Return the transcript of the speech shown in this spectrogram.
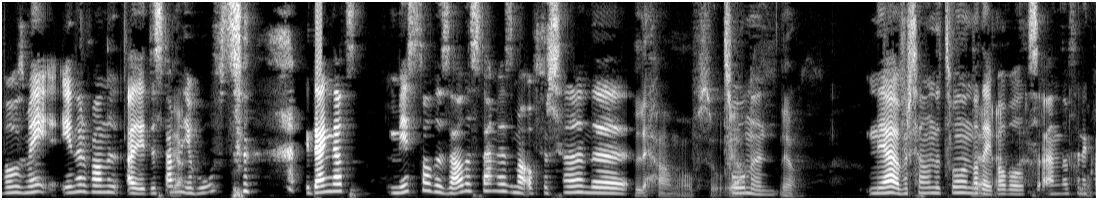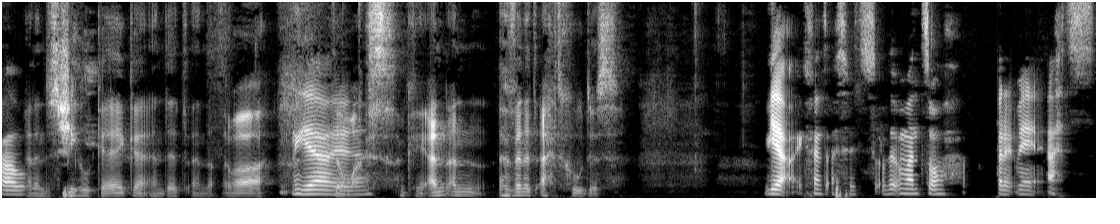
volgens mij een ervan, de stem Ja. in je hoofd. ik denk dat het meestal dezelfde stem is, maar op verschillende lichamen of zo. Tonen. Ja. Ja, verschillende tonen dat Ja, hij ja. babbelt. En dat vind ik wel. En in de spiegel kijken en dit en dat. Wow, Ja, ja, ja. max. Oké, En, en je vindt het echt goed dus? Ja, ik vind het echt goed. Op dit moment toch ben ik mij echt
